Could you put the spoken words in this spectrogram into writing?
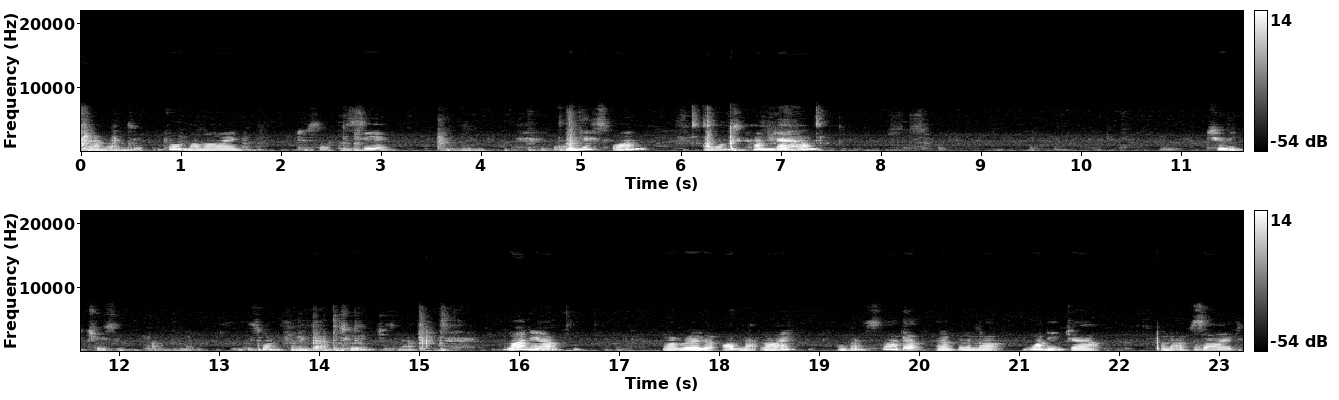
And I'm going to draw my line just so I can see it. But on this one, I want to come down two inches this one's coming down two inches now. Lining up my ruler on that line, I'm going to slide up and I'm going to mark one inch out on the other side.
